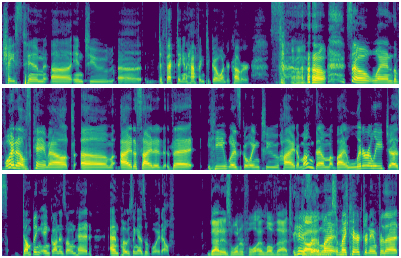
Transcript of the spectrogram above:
chased him uh, into uh, defecting and having to go undercover. So, Uh-huh. so when the Void Elves came out, um, I decided that he was going to hide among them by literally just dumping ink on his own head and posing as a Void Elf. That is wonderful. I love that. His, God, I uh, love my so my character name for that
